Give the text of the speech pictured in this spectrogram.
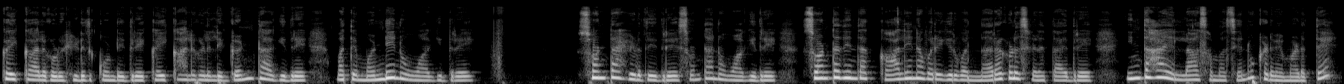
ಕೈಕಾಲುಗಳು ಹಿಡಿದುಕೊಂಡಿದ್ರೆ, ಕೈಕಾಲುಗಳಲ್ಲಿ ಗಂಟಾಗಿದ್ರೆ, ಮತ್ತು ಮಂಡಿ ನೋವಾಗಿದ್ರೆ ಸೊಂಟ ಹಿಡಿದಿದ್ರೆ, ಸೊಂಟ ನೋವಾಗಿದ್ರೆ, ಸೊಂಟದಿಂದ ಕಾಲಿನವರೆಗಿರುವ ನರಗಳು ಸೆಳೆತಾ ಇದ್ರೆ ಇಂತಹ ಎಲ್ಲ ಸಮಸ್ಯೆಯನ್ನು ಕಡಿಮೆ ಮಾಡುತ್ತೆ.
